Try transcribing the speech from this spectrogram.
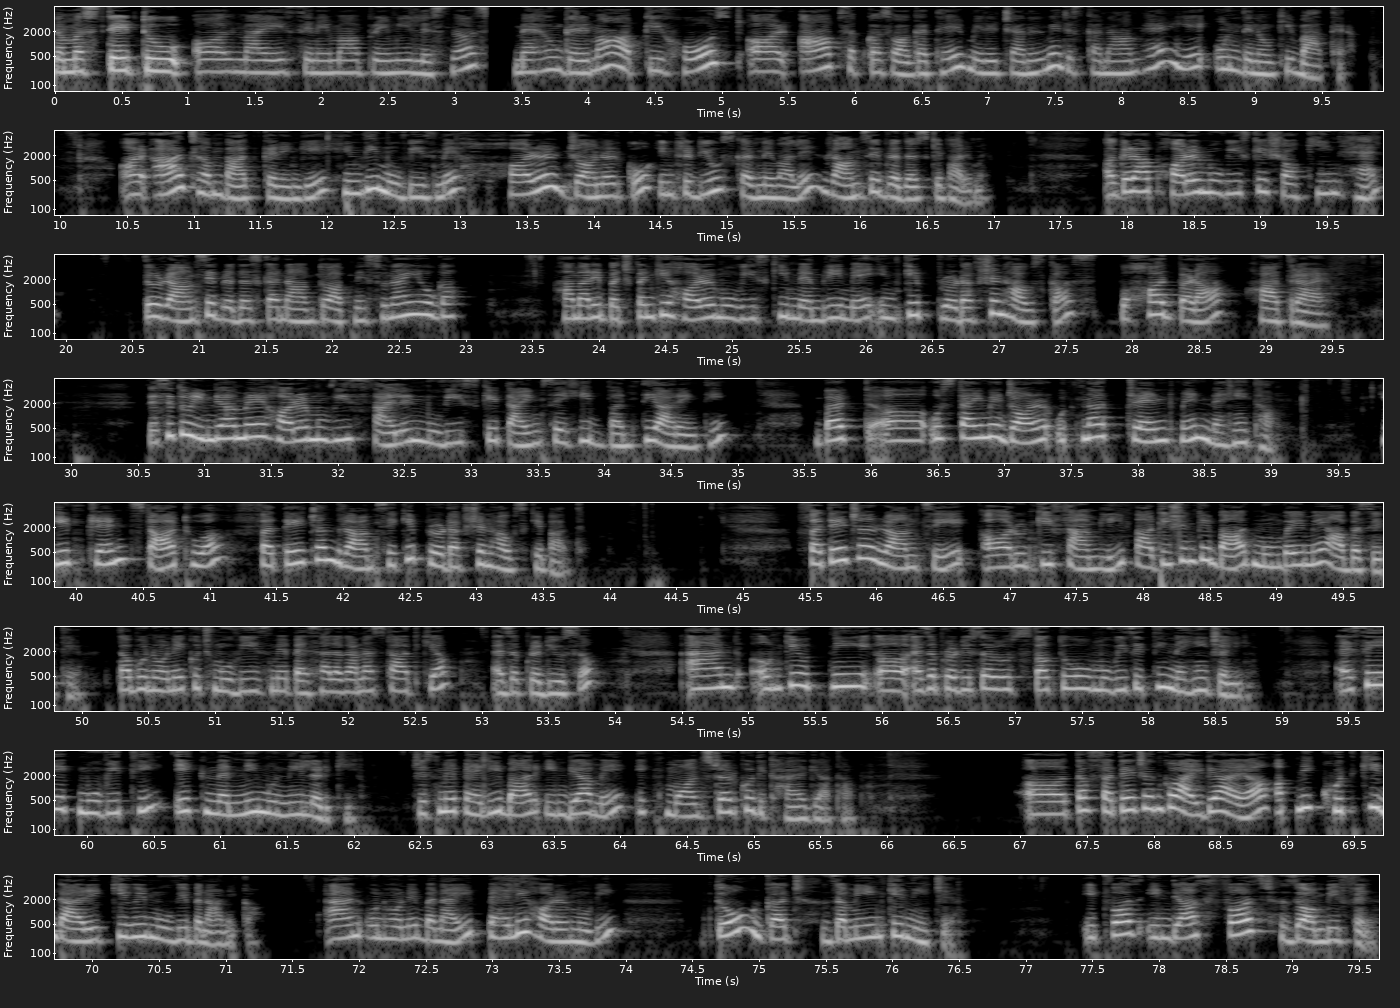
नमस्ते to all my cinema प्रेमी listeners. मैं हूँ गरिमा, आपकी होस्ट, और आप सबका स्वागत है मेरे चैनल में, जिसका नाम है ये उन दिनों की बात है। और आज हम बात करेंगे हिंदी मूवीज़ में हॉरर जॉनर को इंट्रोड्यूस करने वाले रामसे ब्रदर्स के बारे में। अगर आप हॉरर मूवीज़ के शौकीन हैं तो रामसे ब्रदर्स का नाम तो आपने सुना ही होगा। हमारे बचपन की हॉरर मूवीज़ की मेमोरी में इनके प्रोडक्शन हाउस का बहुत बड़ा हाथ रहा है। वैसे तो इंडिया में हॉरर मूवीज़ साइलेंट मूवीज़ के टाइम से ही बनती आ रही थी बट uh, उस टाइम में जॉनर उतना ट्रेंड में नहीं था। ये ट्रेंड स्टार्ट हुआ फतेह चंद रामसे के प्रोडक्शन हाउस के बाद। फतेह चंद रामसे और उनकी फैमिली पार्टीशन के बाद मुंबई में आ बसे थे। तब उन्होंने कुछ मूवीज़ में पैसा लगाना स्टार्ट किया एज अ प्रोड्यूसर एंड उनकी उतनी एज अ प्रोड्यूसर उस वक्त वो मूवीज़ इतनी नहीं चली। ऐसे एक मूवी थी, एक नन्नी मुन्नी लड़की, जिसमें पहली बार इंडिया में एक मॉन्स्टर को दिखाया गया था। तब फतेह चंद को आइडिया आया अपनी खुद की डायरेक्ट की हुई मूवी बनाने का। एंड उन्होंने बनाई पहली हॉरर मूवी दो Gaj Zameen Ke Neeche. It was India first zombie film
